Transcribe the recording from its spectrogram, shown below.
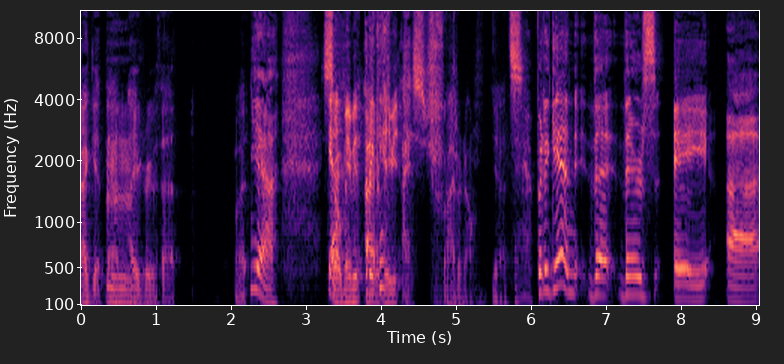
I get that. Mhm. I agree with that. But Yeah, so Yeah, maybe but I don't, again- maybe I, I don't know. Yeah, it's but again, the there's a uh,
